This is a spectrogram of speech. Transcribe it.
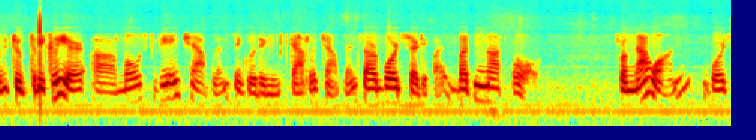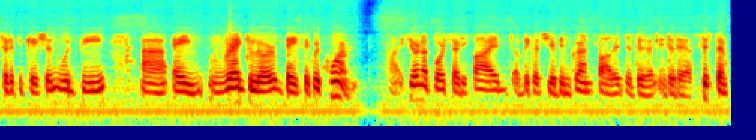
To, to, to be clear, uh, most VA chaplains, including Catholic chaplains, are board certified, but not all. From now on, board certification would be uh, a regular basic requirement. Uh, if you're not board certified uh, because you've been grandfathered into the, into the system,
